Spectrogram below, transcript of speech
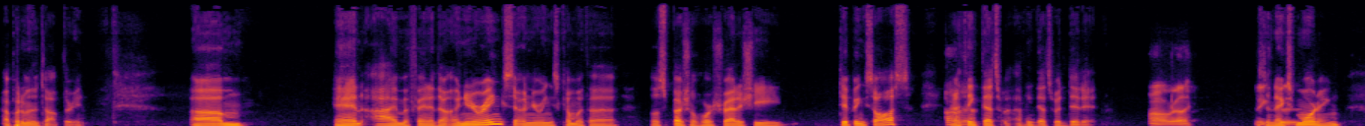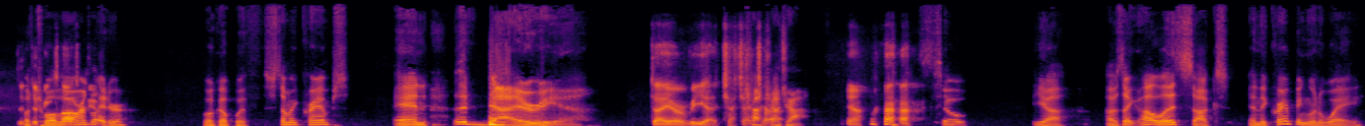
I put them in the top three. Um, and I'm a fan of the onion rings. The onion rings come with a little special horseradishy dipping sauce, and Oh, I yeah. think that's what I think that's what did it. Oh, really? The next morning, the about twelve sauce hours deal. later, woke up with stomach cramps and diarrhea. Diarrhea. Cha cha Cha cha cha. cha. Yeah. So, yeah, I was like, oh, well, this sucks. And the cramping went away.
